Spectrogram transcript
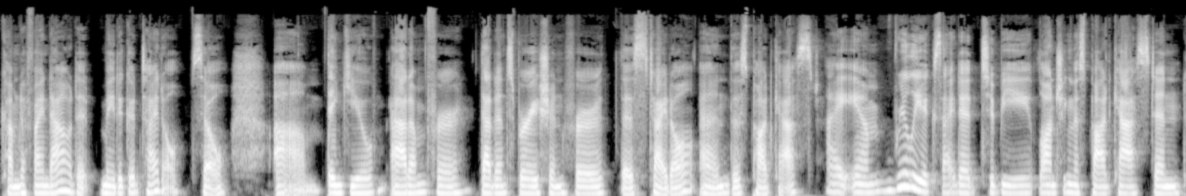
come to find out it made a good title. So, um, thank you, Adam, for that inspiration for this title and this podcast. I am really excited to be launching this podcast and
